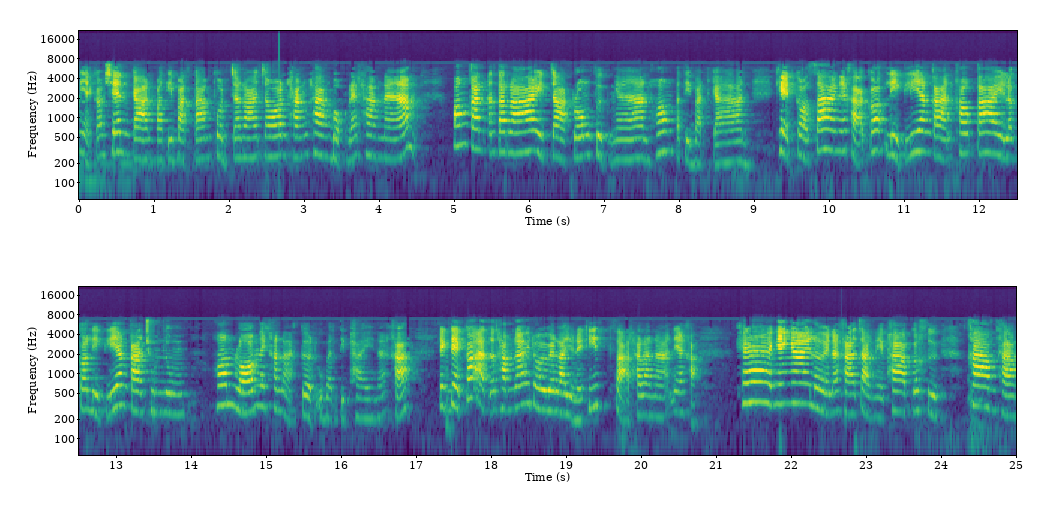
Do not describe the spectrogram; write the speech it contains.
เนี่ยก็เช่น การปฏิบัติตามกฎจราจรทั้งทางบกและทางน้ำป้องกันอันตรายจากโรงฝึกงาน ห้องปฏิบัติการ เขตก่อสร้างนี่ยค่ะก็หลีกเลี่ยงการเข้าใกล้ แล้วก็หลีกเลี่ยงการชุมนุมห้อมล้อมในขณะเกิดอุบัติภัยนะคะ เด็กๆก็อาจจะทำได้โดยเวลาอยู่ในที่สาธารณะเนี่ยค่ะ แค่ง่าย ๆเลยนะคะ จากในภาพก็คือข้ามทาง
